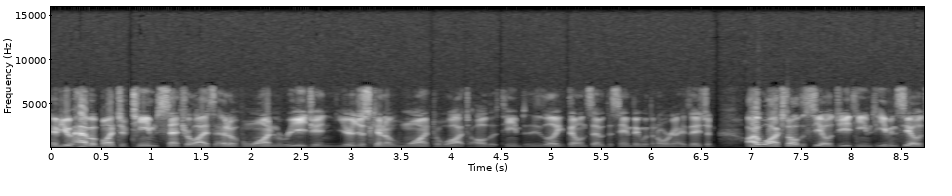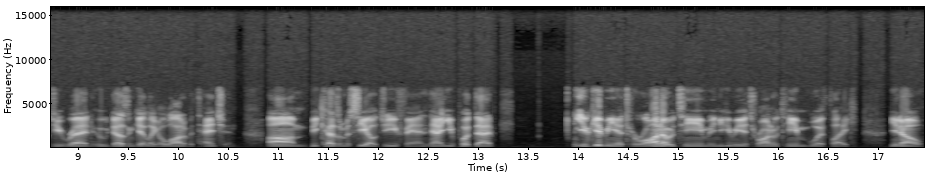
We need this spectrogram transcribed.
if you have a bunch of teams centralized out of one region, you're just gonna want to watch all the teams. Like Dylan said, the same thing with an organization. I watched all the CLG teams, even CLG Red, who doesn't get like a lot of attention, um, because I'm a CLG fan. Now you put that, you give me a Toronto team, and you give me a Toronto team with like, you know,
